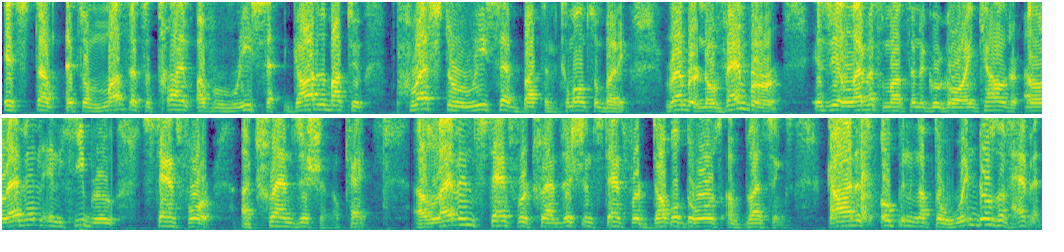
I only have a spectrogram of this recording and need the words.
It's the, it's a month. It's a time of reset. God is about to press the reset button. Come on, somebody. Remember, November is the 11th month in the Gregorian calendar. 11 in Hebrew stands for a transition, okay? 11 stands for transition, stands for double doors of blessings. God is opening up the windows of heaven.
